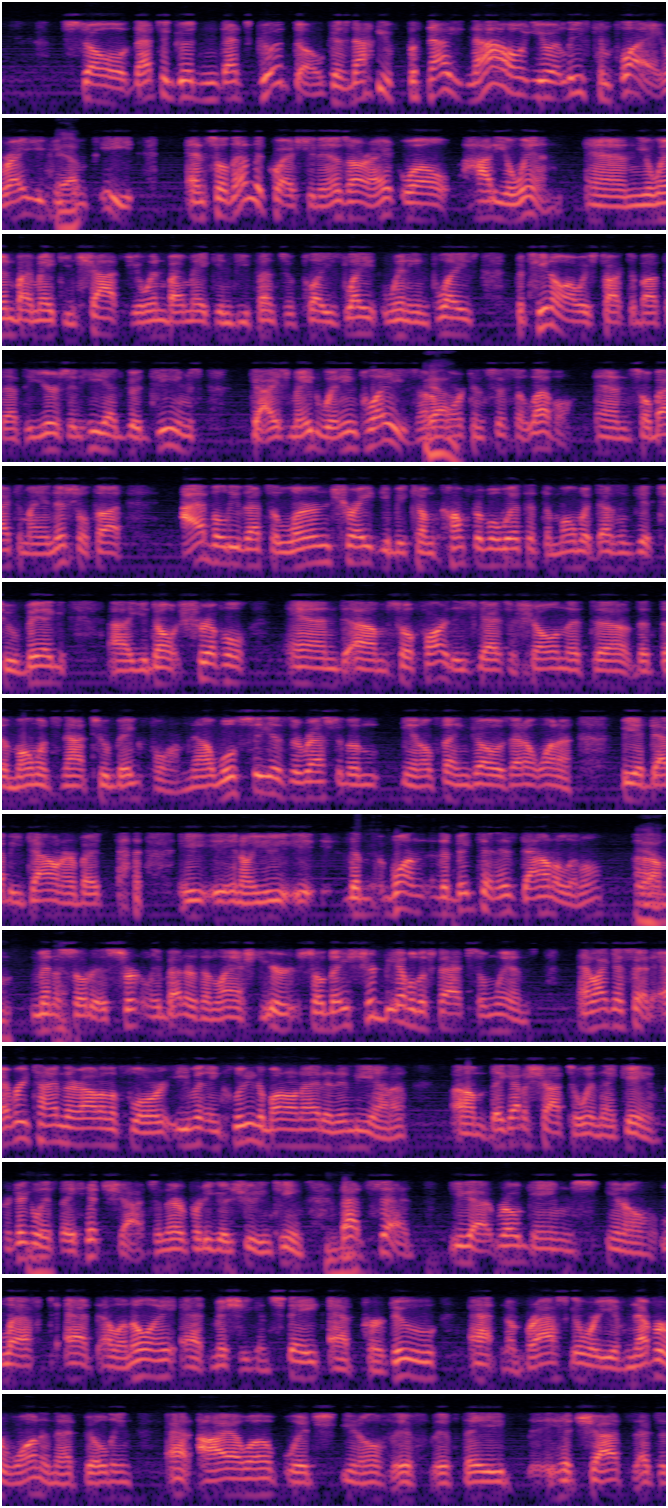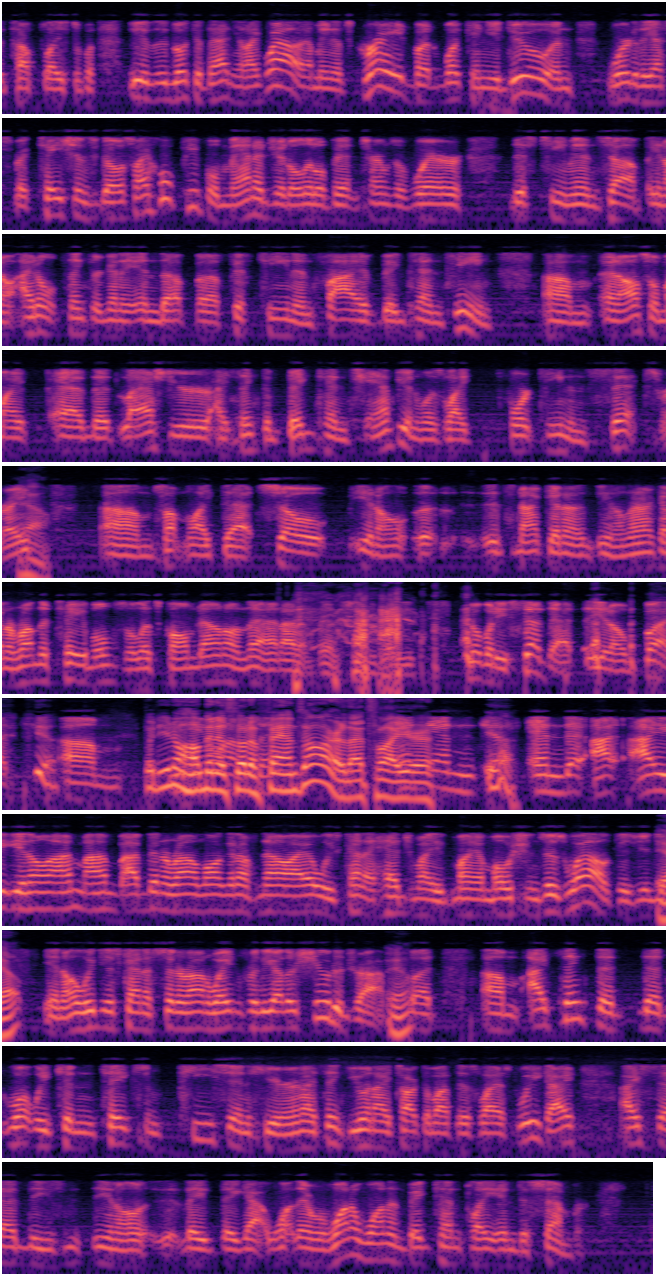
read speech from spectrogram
So that's a good. That's good though, because now you now now you at least can play, right? You can Yep. compete. And so then the question is, all right, well, how do you win? And you win by making shots. You win by making defensive plays late, winning plays. Pitino always talked about that. The years that he had good teams, guys made winning plays on Yeah. a more consistent level. And so back to my initial thought, I believe that's a learned trait. You become comfortable with it. The moment doesn't get too big. Uh, you don't shrivel. And um, so far, these guys have shown that uh, that the moment's not too big for them. Now we'll see as the rest of the you know thing goes. I don't want to be a Debbie Downer, but you, you know, you, you the one the Big Ten is down a little. Yeah. Um, Minnesota is certainly better than last year, so they should be able to stack some wins. And like I said, every time they're out on the floor, even including tomorrow night at Indiana, um, they got a shot to win that game, particularly if they hit shots, and they're a pretty good shooting team. That said, you got road games, you know, left at Illinois, at Michigan State, at Purdue, at Nebraska, where you've never won in that building, at Iowa, which you know, if if they hit shots, that's a tough place to put. You look at that and you're like, well, I mean, it's great, but what can you do, and where do the expectations go? So I hope people manage it a little bit in terms of where this team ends up. You know, I don't think they're going to end up a 15 and five Big Ten team. Um, and also might add that last year, I think the Big Ten champion was like 14 and six, right? Yeah. Um, something like that. So, you know, uh, it's not gonna, you know, they're not gonna run the table. So let's calm down on that. I don't think anybody, nobody said that, you know, but, Yeah. um, But you know how what I'm Minnesota fans are. That's why you're. and, and yeah. and I, I, you know, I'm, I'm I've been around long enough now. I always kind of hedge my my emotions as well because you, Yep. you know, we just kind of sit around waiting for the other shoe to drop. Yep. But um, I think that that what we can take some peace in here, and I think you and I talked about this last week. I I said these, you know, they they got one, they were one on one in Big Ten play in December.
